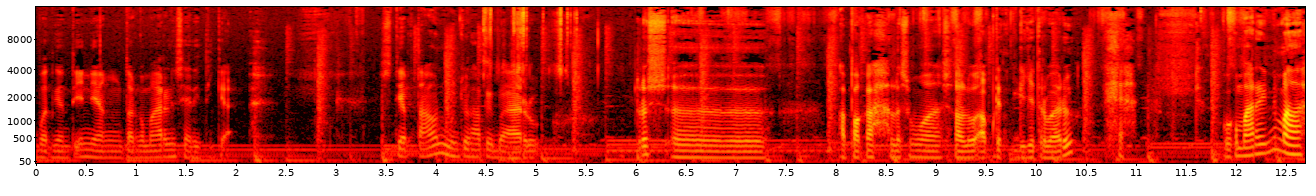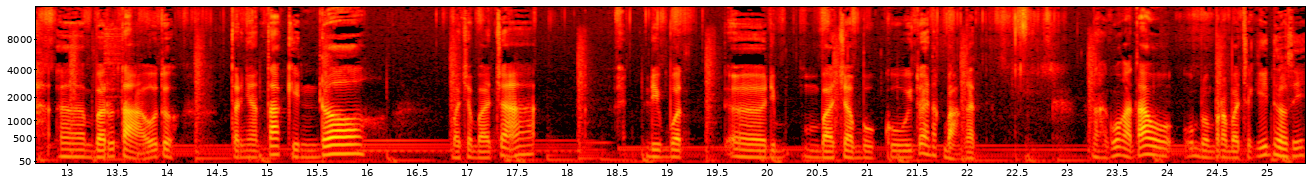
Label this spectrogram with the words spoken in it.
buat gantiin yang tahun kemarin seri 3 setiap tahun muncul HP baru terus uh, apakah lo semua selalu update gadget terbaru? gue kemarin ini malah uh, baru tahu tuh ternyata Kindle baca-baca dibuat uh, dibaca buku itu enak banget. Nah gue nggak tahu, gue belum pernah baca Kindle sih.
